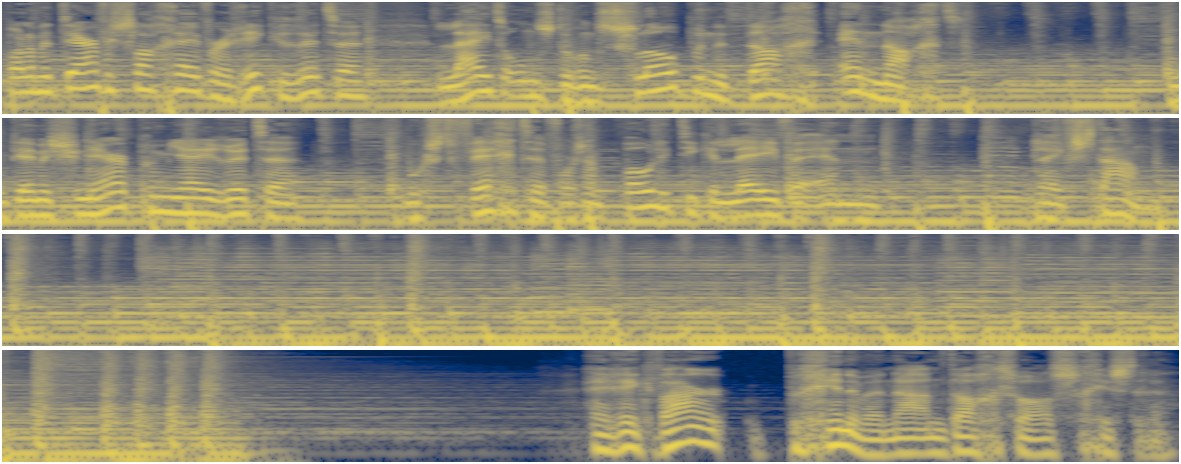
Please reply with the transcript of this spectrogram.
Parlementair verslaggever Rick Rutte leidt ons door een slopende dag en nacht. Hoe demissionair premier Rutte moest vechten voor zijn politieke leven en bleef staan. Hey Rick, waar beginnen we na een dag zoals gisteren?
